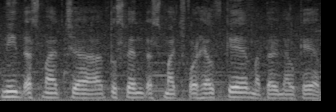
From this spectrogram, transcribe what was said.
need as much ah, to spend as much for healthcare, maternal care.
